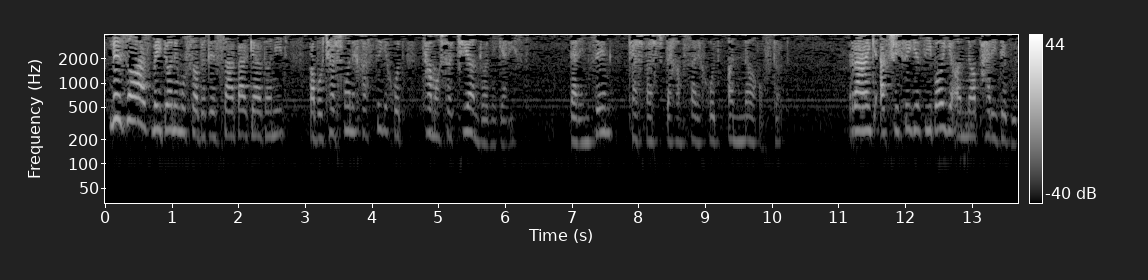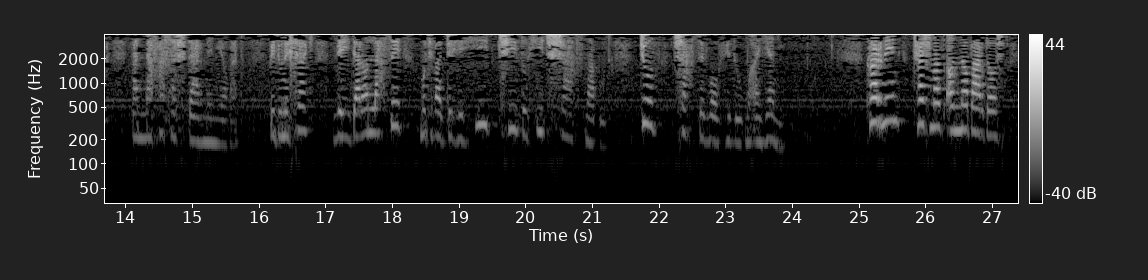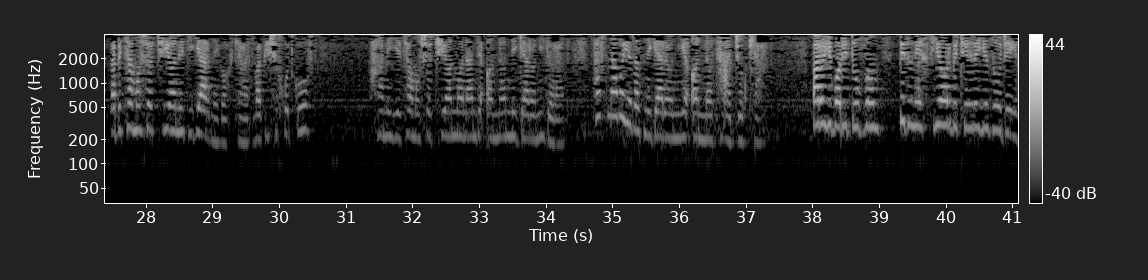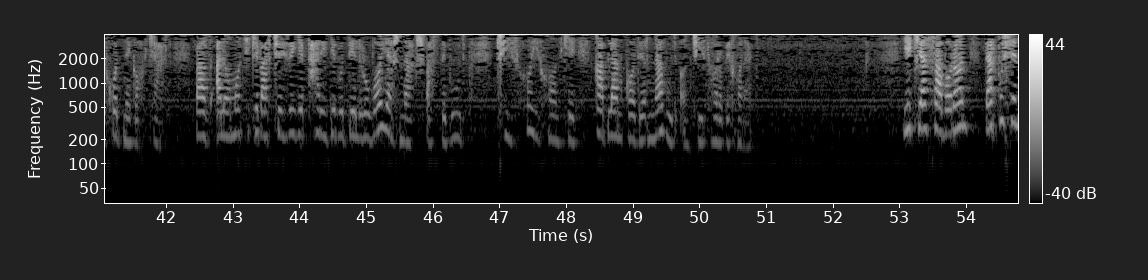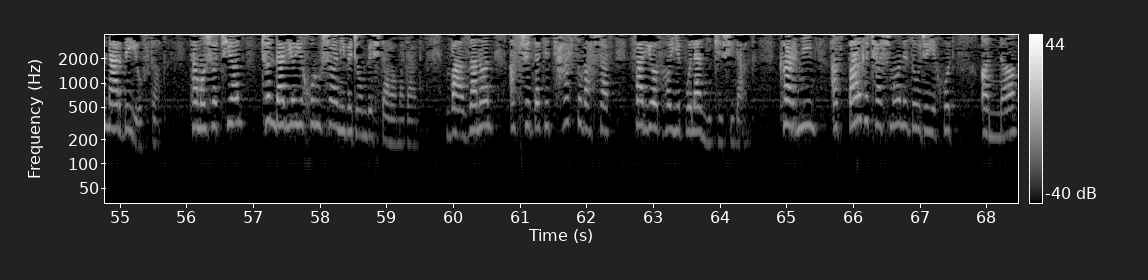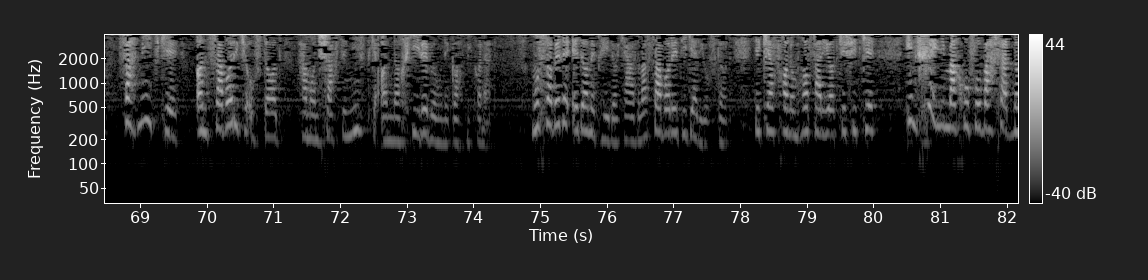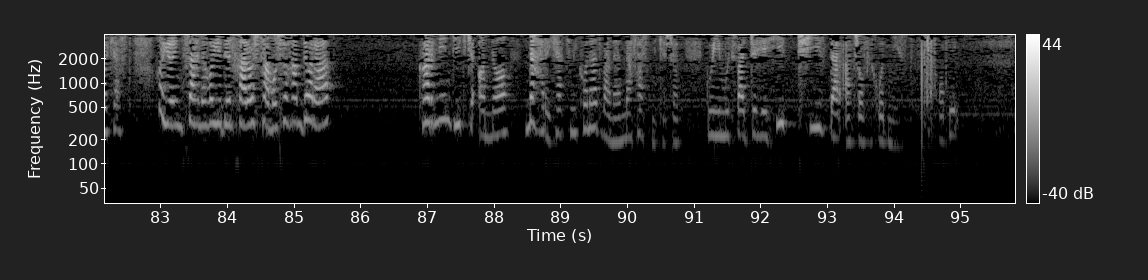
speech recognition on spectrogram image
لذا از میدان مسابقه سر برگردانید و با چشمان خسته خود تماشاچیان را نگریست. در این ضمن چشمش به همسر خود آنا افتاد. رنگ از چهره زیبای آنا پریده بود و نفسش در نمیآمد. بدون شک وی در آن لحظه متوجه هیچ چیز و هیچ شخص نبود جز شخص واحد و معینی. کارنین چشم از آنا برداشت و به تماشاچیان دیگر نگاه کرد و پیش خود گفت همه تماشاچیان مانند آنا نگرانی دارند. پس نباید از نگرانی آنا تعجب کرد. برای بار دوم بدون اختیار به چهره زوجه خود نگاه کرد و از علاماتی که بر چهره پریده و دلربایش نقش بسته بود چیزهایی خواند که قبلا قادر نبود آن چیزها را بخواند. یکی از سواران در پشت نرده ای افتاد. تماشاچیان چون دریای خروشانی به جنبش درآمدند و زنان از شدت ترس و وحشت فریادهای بلندی کشیدند کارنین از برق چشمان زوجه خود آنا فهمید که آن سواری که افتاد همان شخصی نیست که آنا خیره به او نگاه می کند. مسابقه ادامه پیدا کرد و سوار دیگری افتاد. یکی از خانمها فریاد کشید که این خیلی مخوف و وحشتناک است. آیا این صحنه های دلخراش تماشا هم دارد؟ کارنین دید که آنا نه حرکت می کند و نه نفس می کشد. گویی متوجه هیچ چیز در اطراف خود نیست.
